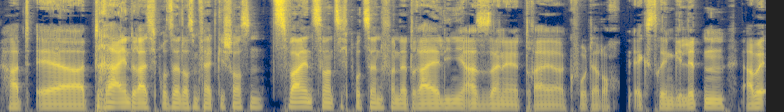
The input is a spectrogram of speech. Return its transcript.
hat er 33% aus dem Feld geschossen, 22% von der Dreierlinie. Also seine Dreierquote hat auch extrem gelitten. Aber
